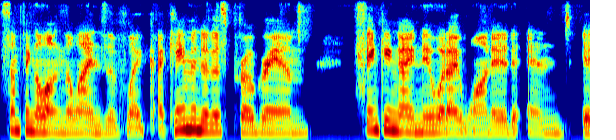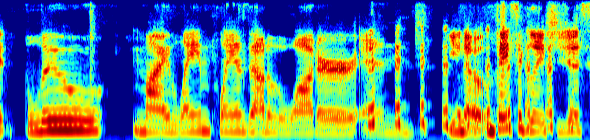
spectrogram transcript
something along the lines of like I came into this program thinking I knew what I wanted and it blew my lame plans out of the water. And you know basically she just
